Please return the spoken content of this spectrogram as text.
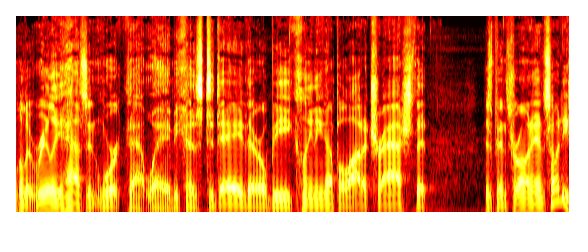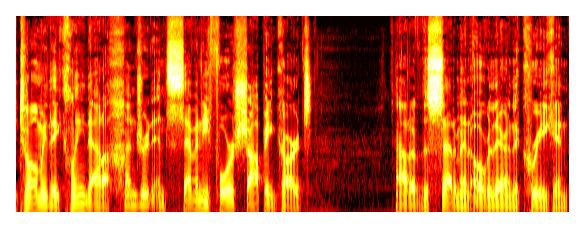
well, it really hasn't worked that way because today there will be cleaning up a lot of trash that has been thrown in. Somebody told me they cleaned out 174 shopping carts out of the sediment over there in the creek. And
